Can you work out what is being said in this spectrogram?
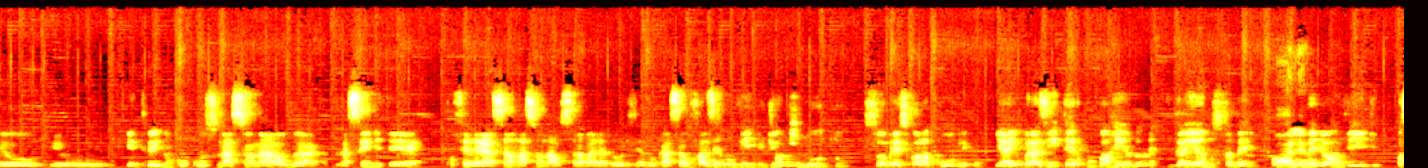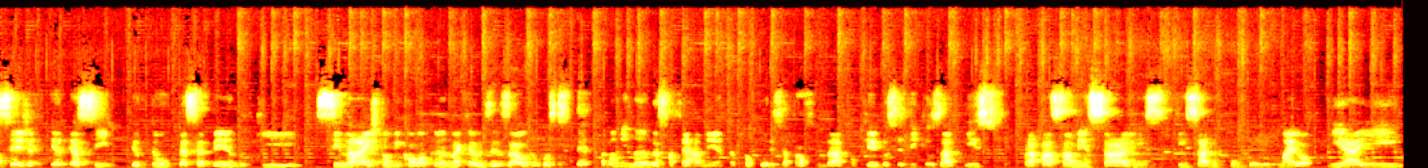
eu, eu entrei no concurso nacional da, da CNTE Confederação Nacional dos Trabalhadores em Educação, fazendo um vídeo de um minuto sobre a escola pública. E aí o Brasil inteiro concorrendo, né? Ganhamos também. Olha. O melhor vídeo. Ou seja, eu, assim, eu estou percebendo que sinais estão me colocando naquela dizer, você está dominando essa ferramenta, procure se aprofundar, porque você tem que usar isso para passar mensagens, quem sabe, para um público maior. E aí,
